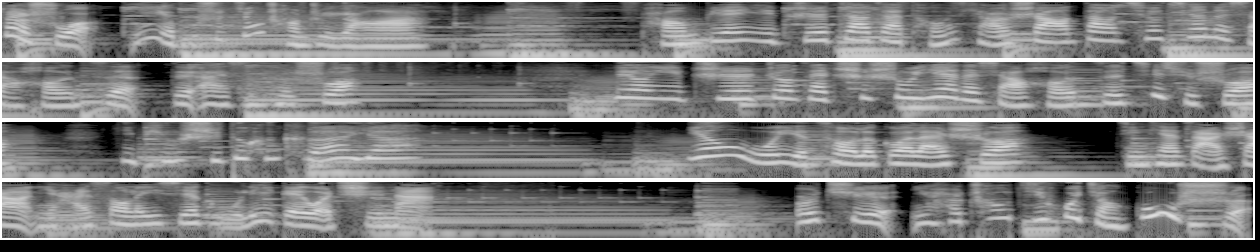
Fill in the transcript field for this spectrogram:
再说，你也不是经常这样啊。旁边一只吊在藤条上荡秋千的小猴子对艾斯特说。另一只正在吃树叶的小猴子继续说：“你平时都很可爱呀。”鹦鹉也凑了过来说：“今天早上你还送了一些谷粒给我吃呢。”而且你还超级会讲故事，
